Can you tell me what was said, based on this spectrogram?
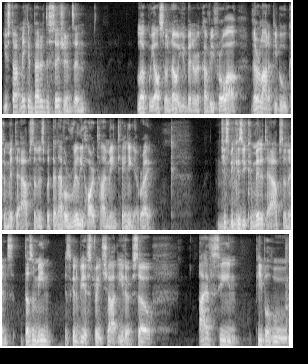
you start making better decisions. And look, we also know you've been in recovery for a while. There are a lot of people who commit to abstinence, but then have a really hard time maintaining it, right? Mm-hmm. Just because you committed to abstinence doesn't mean it's going to be a straight shot either. So I've seen people who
